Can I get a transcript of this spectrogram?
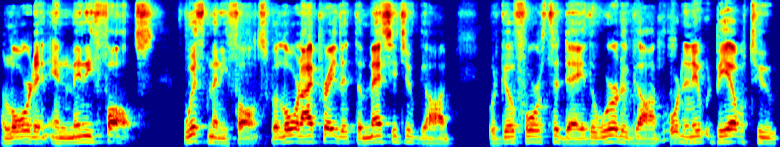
Lord, and, and many faults, with many faults. But Lord, I pray that the message of God would go forth today, the word of God, Lord, and it would be able to,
